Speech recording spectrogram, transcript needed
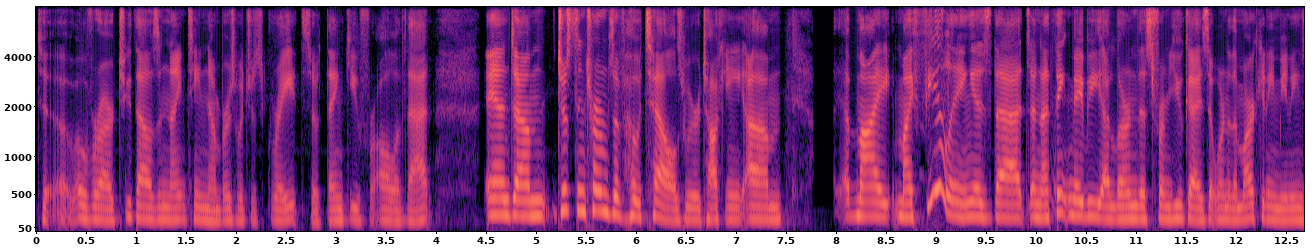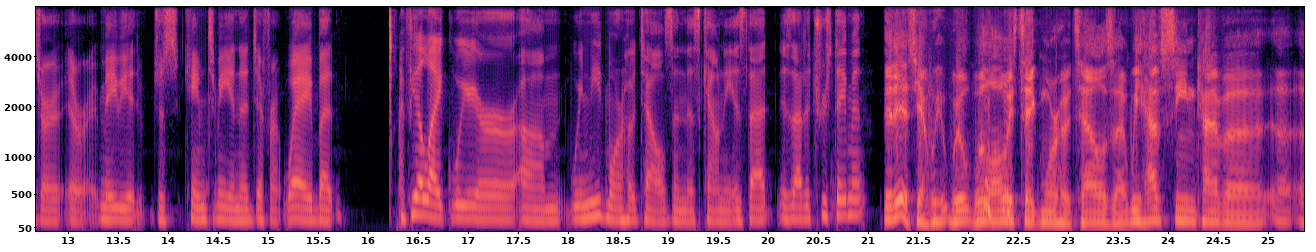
to, uh, over our 2019 numbers, which is great. So thank you for all of that. And um, just in terms of hotels, we were talking. Um, my my feeling is that, and I think maybe I learned this from you guys at one of the marketing meetings, or, or maybe it just came to me in a different way, but I feel like we're um, we need more hotels in this county. Is that is that a true statement? It is. Yeah, we, will we'll always take more hotels. Uh, we have seen kind of a, a,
